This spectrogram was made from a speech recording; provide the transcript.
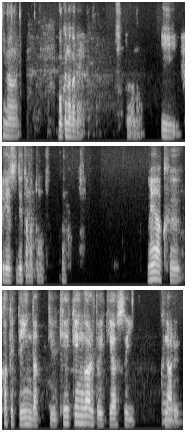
今、僕の中で、ちょっとあの、いいフレーズ出たなと思って、なんか、迷惑かけていいんだっていう経験があると生きやすいくなる。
